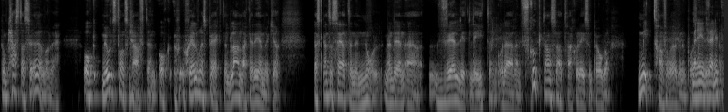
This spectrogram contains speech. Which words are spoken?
De kastar sig över det. Och motståndskraften och självrespekten bland akademiker, jag ska inte säga att den är noll, men den är väldigt liten. Och det är en fruktansvärd tragedi som pågår mitt framför ögonen på oss. Men det är ett väldigt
